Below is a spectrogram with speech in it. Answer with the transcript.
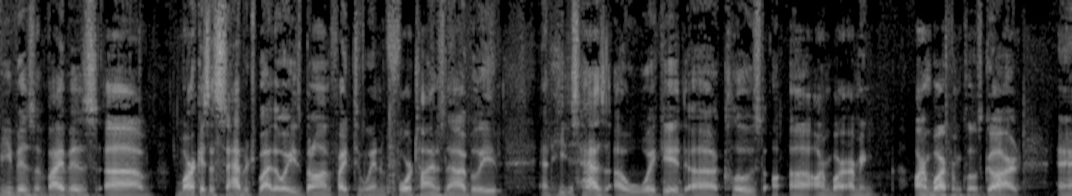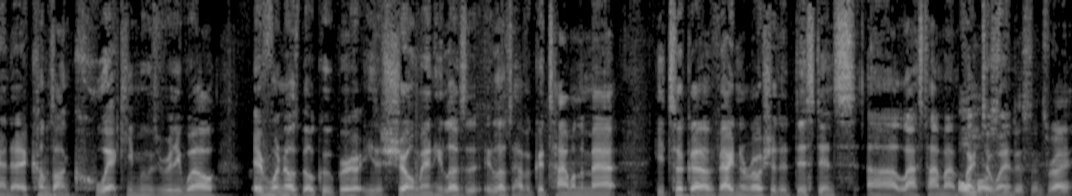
Vivas. Vivas. Um, Mark is a savage, by the way. He's been on Fight to Win four times now, I believe, and he just has a wicked uh, closed uh, armbar. I mean, armbar from closed guard, and uh, it comes on quick. He moves really well. Everyone knows Bill Cooper. He's a showman. He loves it. He loves to have a good time on the mat. He took uh, Wagner Rocha the distance uh, last time on Fight Almost to the Win. distance, right?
